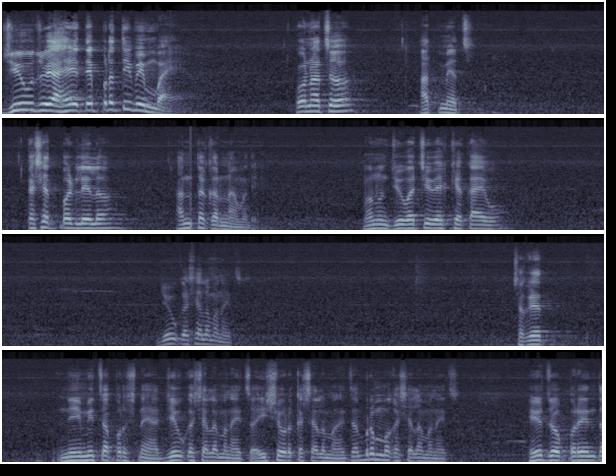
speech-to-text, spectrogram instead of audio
जीव जे आहे ते प्रतिबिंब आहे. कोणाचं? आत्म्याचं. कशात पडलेलं? अंतकरणामध्ये. म्हणून जीवाची व्याख्या काय हो? जीव कशाला म्हणायचं? सगळ्यात नेहमीचा प्रश्न आहे जीव कशाला म्हणायचा? ईश्वर कशाला म्हणायचा? ब्रह्म कशाला म्हणायचं? हे जोपर्यंत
